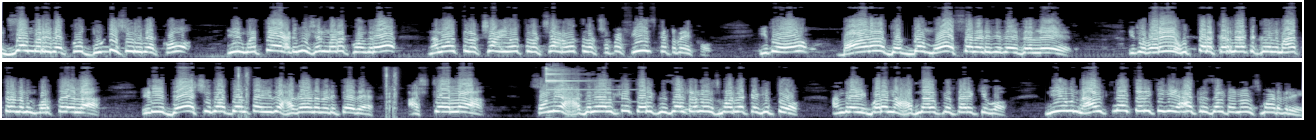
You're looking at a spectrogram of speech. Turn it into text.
ಎಕ್ಸಾಮ್ ಬರೀಬೇಕು, ದುಡ್ಡು ಸುರಿಬೇಕು. ಈಗ ಮತ್ತೆ ಅಡ್ಮಿಷನ್ ಮಾಡಕ್ ಹೋದ್ರೆ ನಲವತ್ತು ಲಕ್ಷ, ಐವತ್ತು ಲಕ್ಷ, ಅರವತ್ತು ಲಕ್ಷ ರೂಪಾಯಿ ಫೀಸ್ ಕಟ್ಟಬೇಕು ಇದು ಬಹಳ ದೊಡ್ಡ ಮೋಸ ನಡೆದಿದೆ ಇದರಲ್ಲಿ. ಇದು ಬರೀ ಉತ್ತರ ಕರ್ನಾಟಕದಲ್ಲಿ ಮಾತ್ರ ನಮ್ಗೆ ಬರ್ತಾ ಇಲ್ಲ. ಇಡೀ ದೇಶದಾದ್ಯಂತ ಇದು ಹಗರಣ ನಡೀತಾ ಇದೆ. ಅಷ್ಟೇ ಅಲ್ಲ, ಸ್ವಾಮಿ, ಹದಿನಾಲ್ಕನೇ ತಾರೀಕು ರಿಸಲ್ಟ್ ಅನೌನ್ಸ್ ಮಾಡ್ಬೇಕಾಗಿತ್ತು. ಅಂದ್ರೆ ಈಗ ಬರೋಣ ಹದಿನಾಲ್ಕನೇ ತಾರೀಕಿಗೂ. ನೀವು ನಾಲ್ಕನೇ ತಾರೀಕಿಗೆ ಯಾಕೆ ರಿಸಲ್ಟ್ ಅನೌನ್ಸ್ ಮಾಡಿದ್ರಿ?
